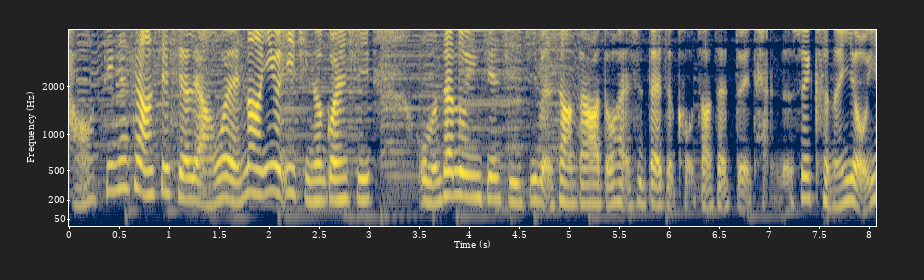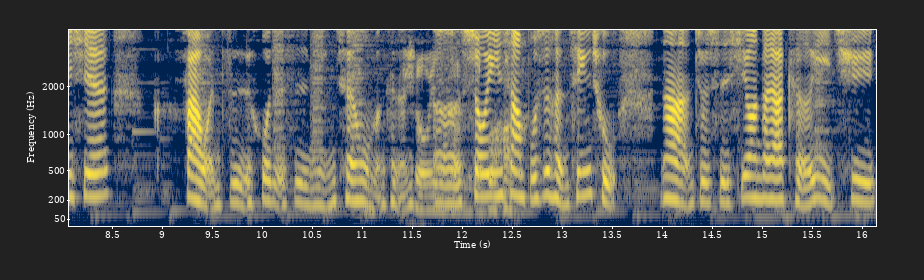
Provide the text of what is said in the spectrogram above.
好，今天非常谢谢两位。那因为疫情的关系，我们在录音间其实基本上大家都还是戴着口罩在对谈的，所以可能有一些发文字或者是名称，我们可能呃收音上不是很清楚。那就是希望大家可以去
